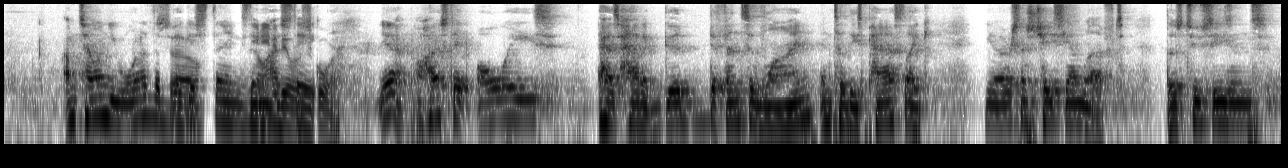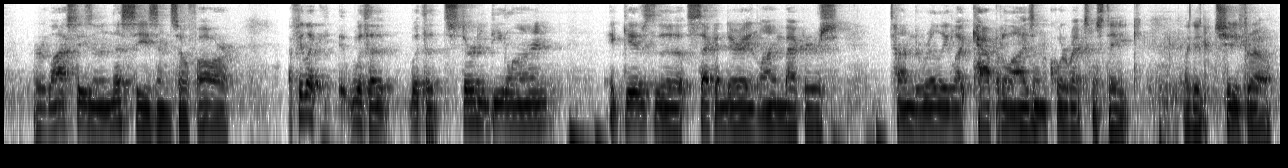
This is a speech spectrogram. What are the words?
I'm telling you, one of the so biggest things that you need Ohio to be able State to score. Yeah, Ohio State always has had a good defensive line until these past, like, you know, ever since Chase Young left, those two seasons, or last season and this season so far, I feel like with a with a sturdy D line, it gives the secondary and linebackers time to really like capitalize on the quarterback's mistake, like a shitty throw.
